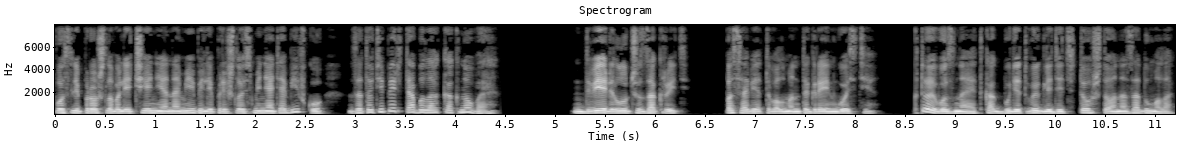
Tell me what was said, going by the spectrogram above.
После прошлого лечения на мебели пришлось менять обивку, зато теперь та была как новая. «Дверь лучше закрыть», — посоветовал Монтегрейн гости. Кто его знает, как будет выглядеть то, что она задумала.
